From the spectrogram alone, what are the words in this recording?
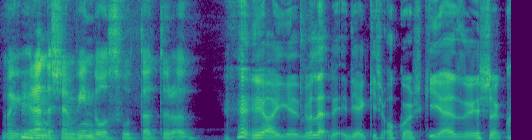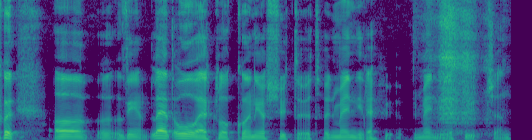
Meg rendesen Windows futtat, tudod? ja igen, le, egy ilyen kis okos kijelző, és akkor a, az ilyen, lehet overclockolni a sütőt, hogy mennyire, hű, mennyire fűtsen.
